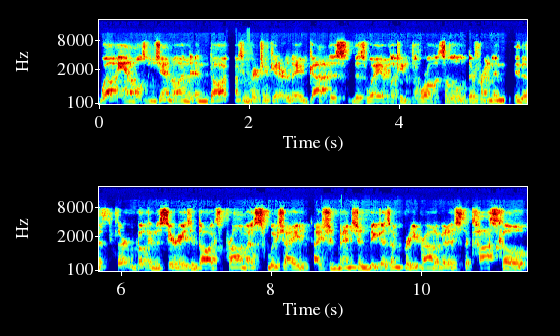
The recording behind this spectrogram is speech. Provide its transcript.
well animals in general and, and dogs in particular they've got this this way of looking at the world that's a little different. And in the third book in the series, A Dog's Promise, which I I should mention because I'm pretty proud of it, it's the Costco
